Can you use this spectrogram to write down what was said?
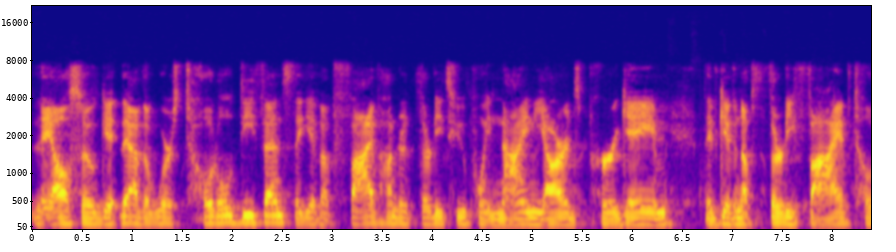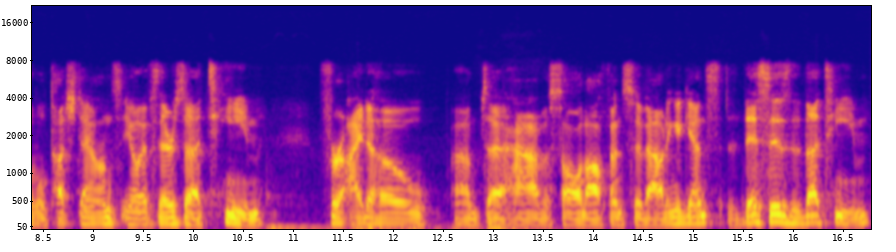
They also get they have the worst total defense. They give up 532.9 yards per game. They've given up 35 total touchdowns. You know, if there's a team for Idaho um, to have a solid offensive outing against, this is the team.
